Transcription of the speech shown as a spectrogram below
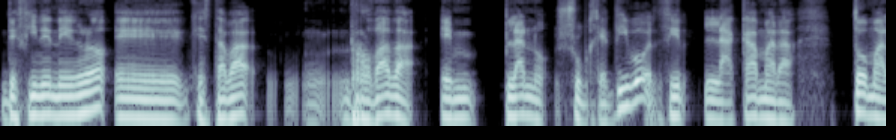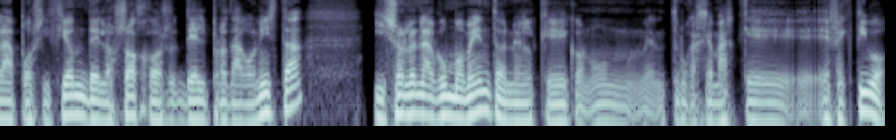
de cine negro eh, que estaba rodada en plano subjetivo, es decir, la cámara toma la posición de los ojos del protagonista y solo en algún momento en el que con un trucaje más que efectivo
